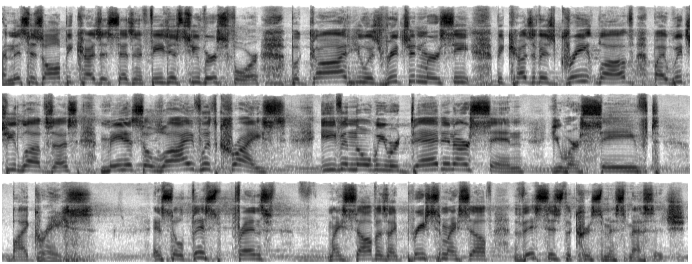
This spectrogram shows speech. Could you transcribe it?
And this is all because it says in Ephesians 2, verse 4 But God, who is rich in mercy, because of his great love by which he loves us, made us alive with Christ. Even though we were dead in our sin, you are saved by grace. And so, this, friends, myself, as I preach to myself, this is the Christmas message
